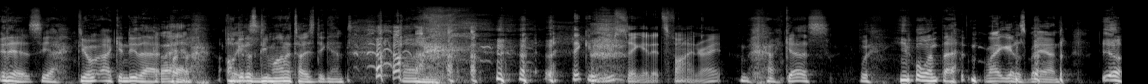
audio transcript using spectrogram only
It is, yeah. Do you, I can do that. Go ahead, but, uh, I'll get us demonetized again. Uh, I think if you sing it, it's fine, right? I guess you don't want that. Might get us banned. yeah.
